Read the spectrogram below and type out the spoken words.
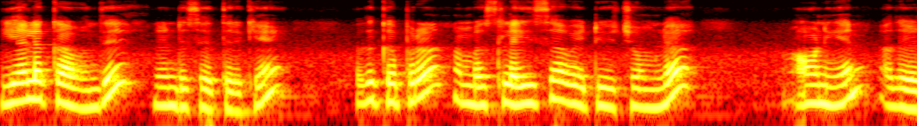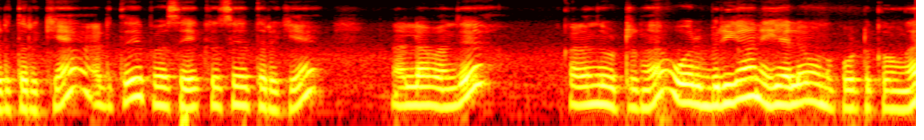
ஏலக்காய் வந்து ரெண்டு சேர்த்துருக்கேன். அதுக்கப்புறம் நம்ம ஸ்லைஸாக வெட்டி வச்சோம்ல ஆனியன் அதை எடுத்திருக்கேன். எடுத்து இப்போ சேர்க்க சேர்த்துருக்கேன். நல்லா வந்து கலந்து விட்ருங்க ஒரு பிரியாணி இலை ஒன்று போட்டுக்கோங்க.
